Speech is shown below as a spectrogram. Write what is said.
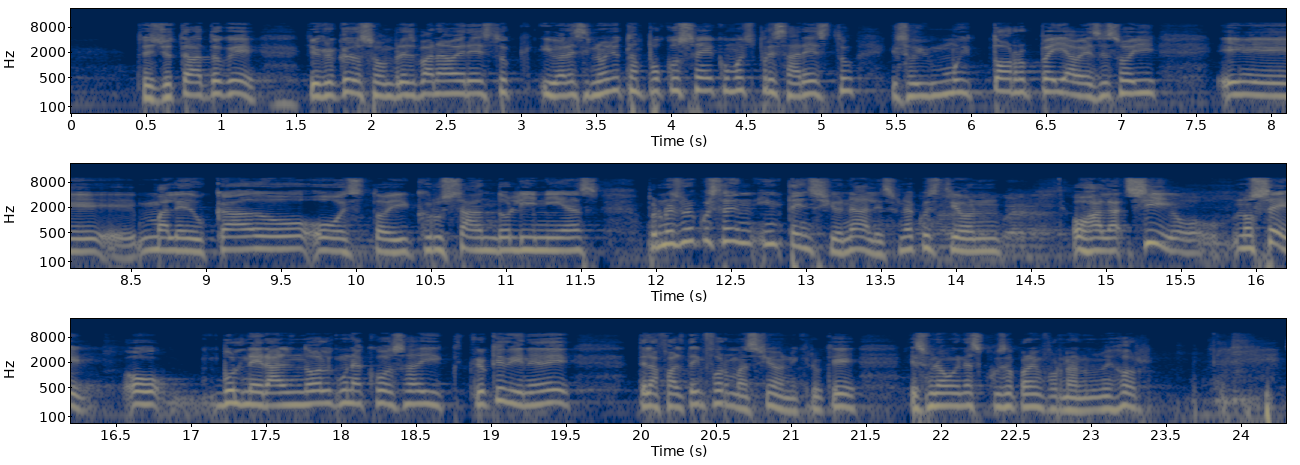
Entonces yo trato que, yo creo que los hombres van a ver esto y van a decir, no, yo tampoco sé cómo expresar esto y soy muy torpe y a veces soy eh, maleducado o estoy cruzando líneas, pero no es una cuestión intencional, es una cuestión, ojalá, sí, o no sé, o vulnerando alguna cosa y creo que viene de, de la falta de información y creo que es una buena excusa para informarnos mejor.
